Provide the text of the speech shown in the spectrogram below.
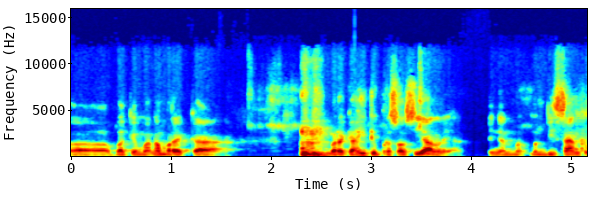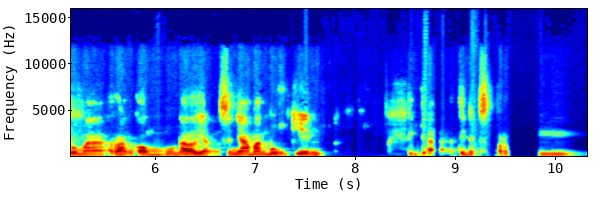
uh, bagaimana mereka mereka hidup bersosial ya dengan mendesain rumah ruang komunal yang senyaman mungkin tidak tidak seperti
